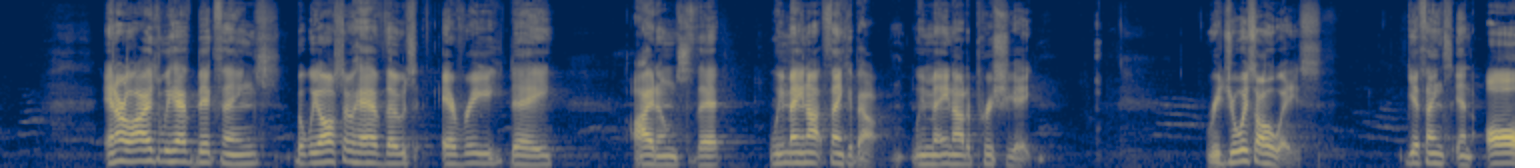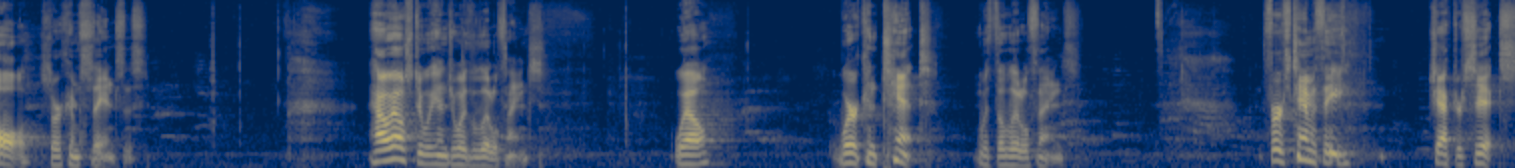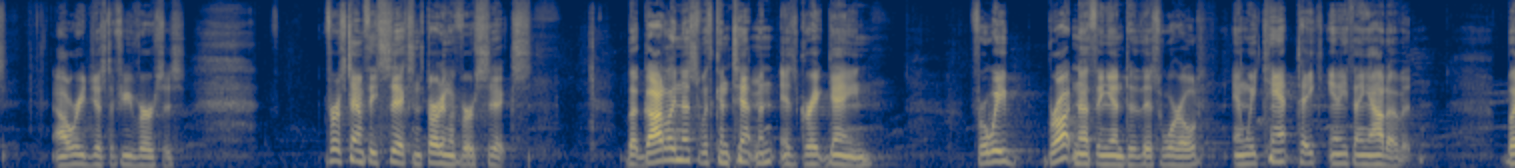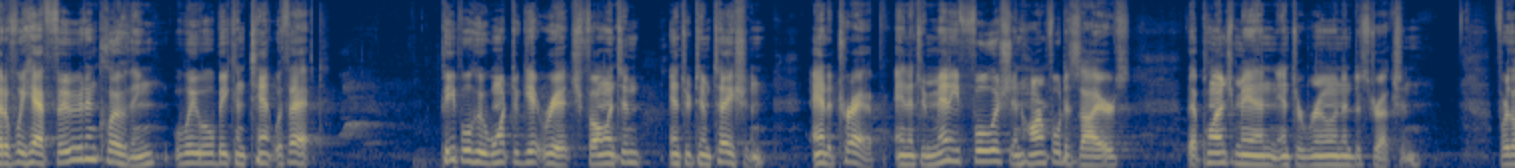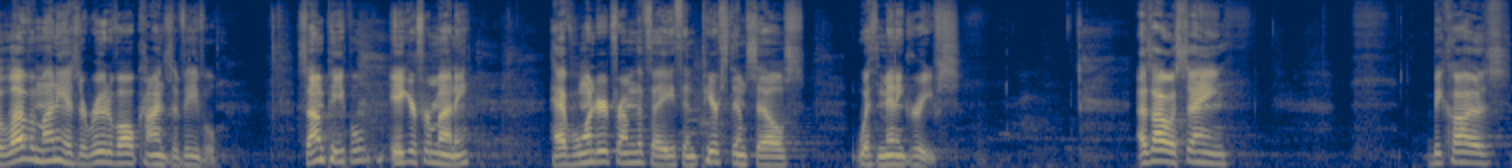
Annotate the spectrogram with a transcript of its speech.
In our lives, we have big things, but we also have those everyday items that we may not think about, we may not appreciate. Rejoice always. Give thanks in all circumstances. How else do we enjoy the little things? Well, we're content with the little things. 1 Timothy chapter 6. I'll read just a few verses. 1 Timothy 6, and starting with verse 6. But godliness with contentment is great gain. For we brought nothing into this world, and we can't take anything out of it. But if we have food and clothing, we will be content with that. People who want to get rich fall into, into temptation and a trap, and into many foolish and harmful desires that plunge men into ruin and destruction. For the love of money is the root of all kinds of evil. Some people, eager for money, have wandered from the faith and pierced themselves with many griefs. As I was saying, because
